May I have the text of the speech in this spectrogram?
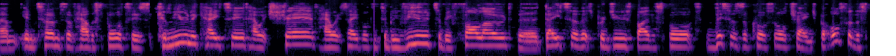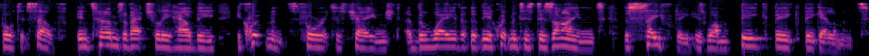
Um, in terms of how the sport is communicated, how it's shared, how it's able to be viewed, to be followed, the data that's produced by the sport. This has, of course, all changed, but also the sport itself, in terms of actually how the equipment for it has changed, the way that, that the equipment is designed, the safety is one big, big, big element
